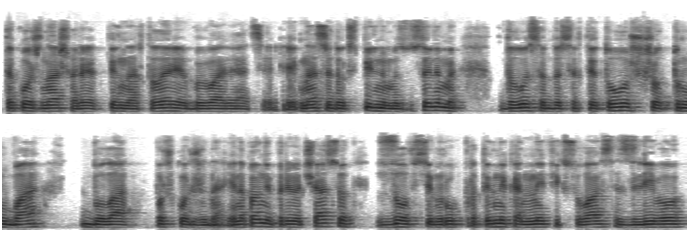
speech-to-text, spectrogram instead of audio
Також наша реактивна артилерія, бойова авіація. Як наслідок спільними зусиллями вдалося досягти того, що труба була пошкоджена, і на певний період часу зовсім рух противника не фіксувався з лівого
